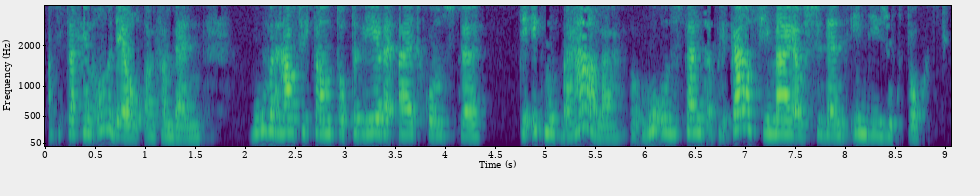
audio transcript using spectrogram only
als ik daar geen onderdeel eh, van ben, hoe verhoudt zich dan tot de lerenuitkomsten die ik moet behalen? Hoe ondersteunt de applicatie mij als student in die zoektocht?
